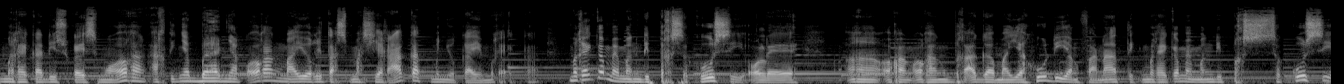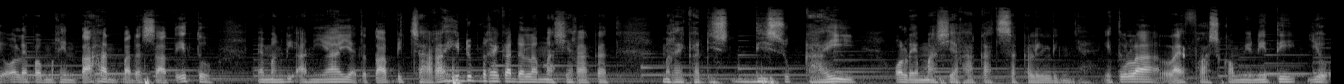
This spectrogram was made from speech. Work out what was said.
mereka disukai semua orang, artinya banyak orang, mayoritas masyarakat menyukai mereka. Mereka memang dipersekusi oleh eh, orang-orang uh, beragama Yahudi yang fanatik. Mereka memang dipersekusi oleh pemerintahan pada saat itu. Memang dianiaya, tetapi cara hidup mereka dalam masyarakat mereka dis disukai oleh masyarakat sekelilingnya. Itulah Lifehouse Community. Yuk,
